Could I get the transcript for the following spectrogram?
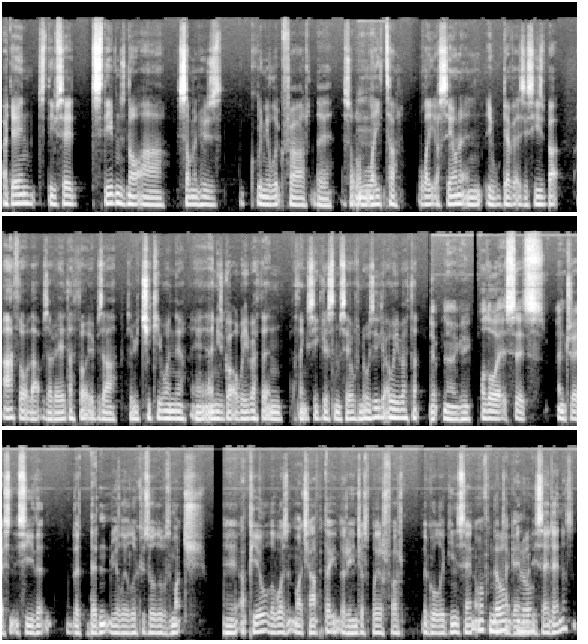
again, Steve said Stephen's not a someone who's going to look for the sort of Mhm. lighter lighter say on it, and he'll give it as he sees. But I thought that was a red. I thought it was a, it was a wee cheeky one there, uh, and he's got away with it. And I think Siegrist himself knows he's got away with it. Yep, no, I agree. Although it's it's interesting to see that that didn't really look as though there was much uh, appeal. There wasn't much appetite the Rangers players for the goalie being sent off. I No, don't think anybody no. said anything.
